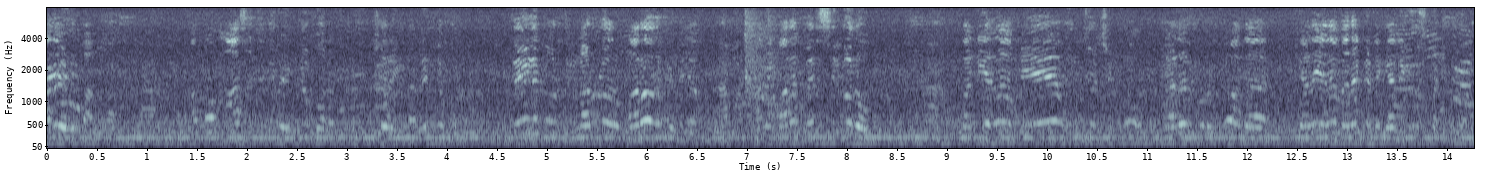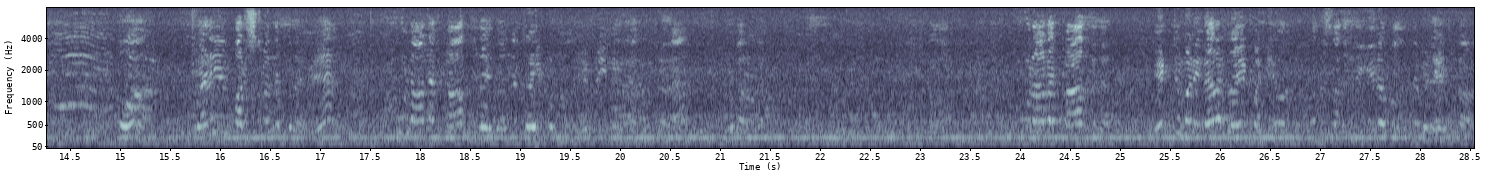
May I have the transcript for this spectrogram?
அதை எடுப்பாங்க. அப்போ மாசத்துக்கு ரெண்டு முறை சரிங்களா ரெண்டு முறை. தேயிலை தோட்டத்துக்கு நடுவில் ஒரு மரம் இருக்கு இல்லையா அந்த மரம் பேர் சில்வர் ஓக் தண்ணியெல்லாம் அப்படியே உறிஞ்சி வச்சுக்கும் நிழல் கொடுக்கும் அந்த கிளையெல்லாம் விதக்கட்டுக்காக யூஸ் பண்ணிக்குவோம் இப்போ இலையை பறிச்சுட்டு வந்த பிறகு சூடான காத்துல இது வந்து ட்ரை பண்ணுவோம் எப்படி நீங்க பாருங்க. இங்க பாருங்க. சூடான காத்துல எட்டு மணி நேரம் ட்ரை பண்ணி ஒரு முப்பது சதவீத ஈரப்பதத்தை வெளியேற்றலாம்.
